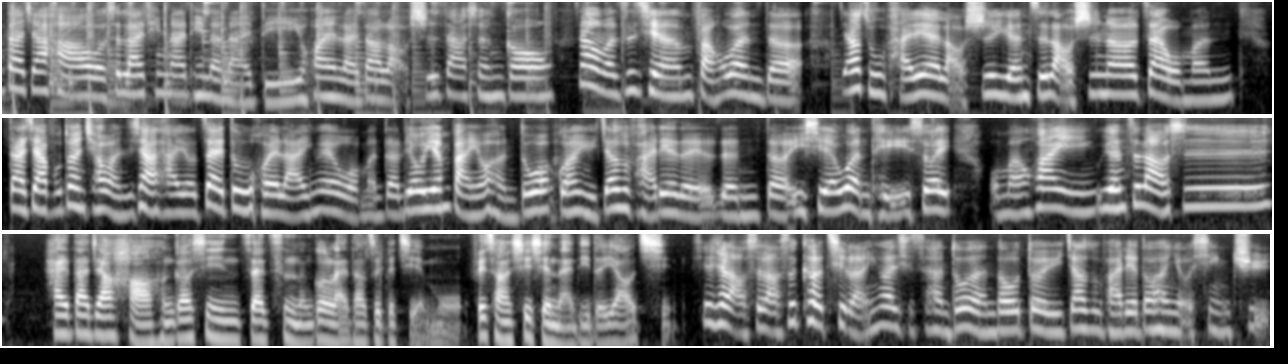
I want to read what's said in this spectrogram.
大家好，我是 Lighting Lighting 的奶迪，欢迎来到老师大声公。在我们之前访问的家族排列老师原子老师呢，在我们大家不断敲碗之下，他又再度回来，因为我们的留言板有很多关于家族排列的人的一些问题，所以我们欢迎原子老师。嗨，大家好，很高兴再次能够来到这个节目，非常谢谢奶迪的邀请。谢谢老师，老师客气了，因为其实很多人都对于家族排列都很有兴趣。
